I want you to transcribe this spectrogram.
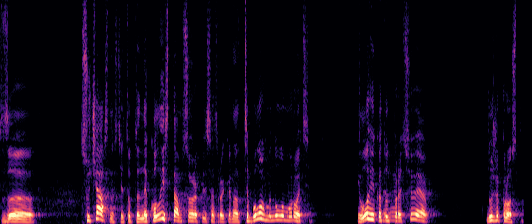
з сучасності. Тобто не колись там 40-50 років назад. Це було в минулому році. І логіка тут працює дуже просто.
